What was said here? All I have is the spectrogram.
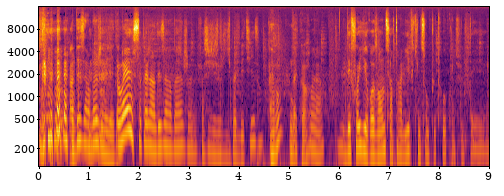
un désherbage de médiathèque. Ouais, ça s'appelle un désherbage. Enfin, si je, je dis pas de bêtises. hein. Ah bon? D'accord. Voilà. Des fois, ils revendent certains livres qui ne sont plus trop consultés, euh,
